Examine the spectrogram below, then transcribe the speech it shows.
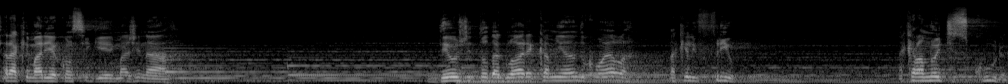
Será que Maria conseguia imaginar o Deus de toda a glória caminhando com ela naquele frio, naquela noite escura,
